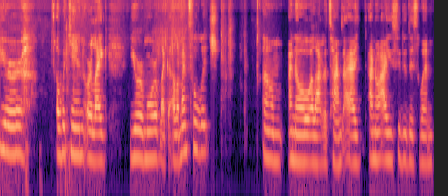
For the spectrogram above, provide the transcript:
you're a Wiccan or like you're more of like an elemental witch, um, I know a lot of times I I know I used to do this when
